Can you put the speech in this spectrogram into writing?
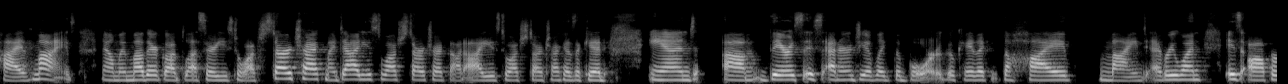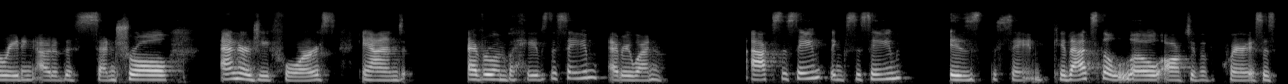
hive minds. Now, my mother, God bless her, used to watch Star Trek. My dad used to watch Star Trek. God, I used to watch Star Trek as a kid. And um, there's this energy of like the Borg, okay, like the hive mind. Everyone is operating out of the central energy force, and everyone behaves the same. Everyone acts the same, thinks the same, is the same. Okay, that's the low octave of Aquarius. Is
